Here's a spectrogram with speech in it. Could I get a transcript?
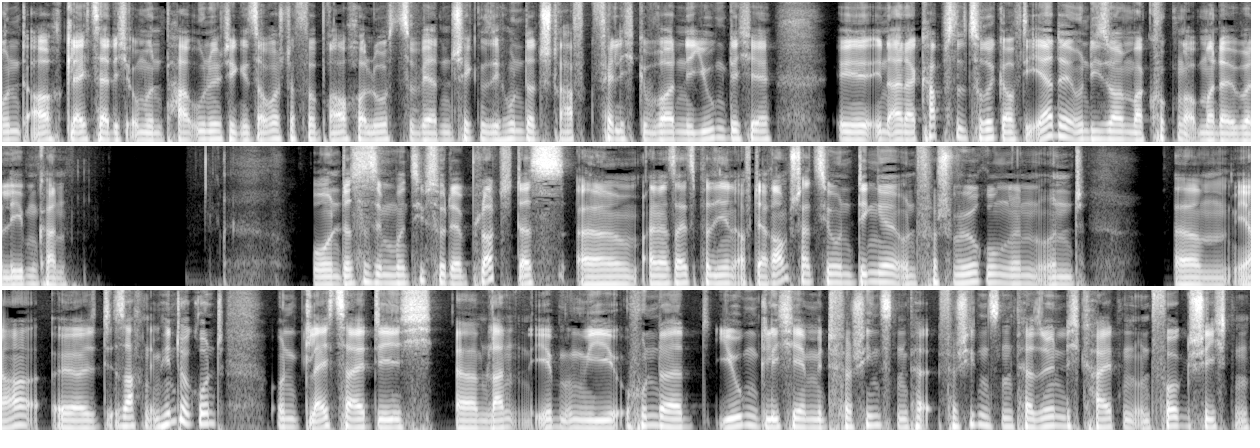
und auch gleichzeitig, um ein paar unnötige Sauerstoffverbraucher loszuwerden, schicken sie 100 straffällig gewordene Jugendliche äh, in einer Kapsel zurück auf die Erde und die sollen mal gucken, ob man da überleben kann. Und das ist im Prinzip so der Plot, dass ähm, einerseits passieren auf der Raumstation Dinge und Verschwörungen und ähm, ja, äh, Sachen im Hintergrund und gleichzeitig ähm, landen eben irgendwie 100 Jugendliche mit verschiedensten, verschiedensten Persönlichkeiten und Vorgeschichten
